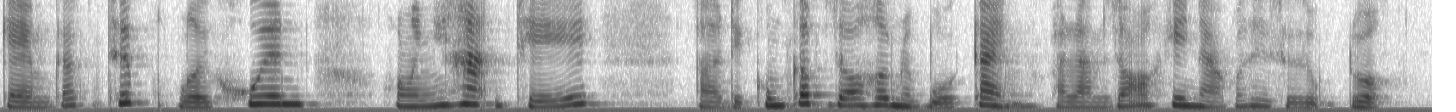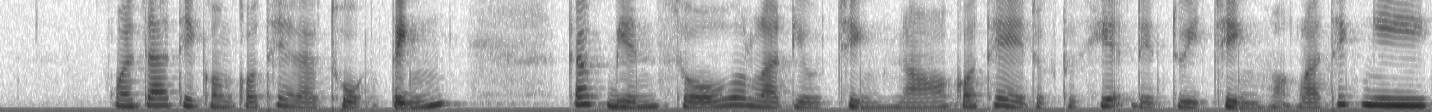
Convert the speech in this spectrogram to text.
kèm các tip lời khuyên hoặc là những hạn chế ờ, để cung cấp rõ hơn về bối cảnh và làm rõ khi nào có thể sử dụng được. Ngoài ra thì còn có thể là thuộc tính các biến số hoặc là điều chỉnh nó có thể được thực hiện để tùy chỉnh hoặc là thích nghi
